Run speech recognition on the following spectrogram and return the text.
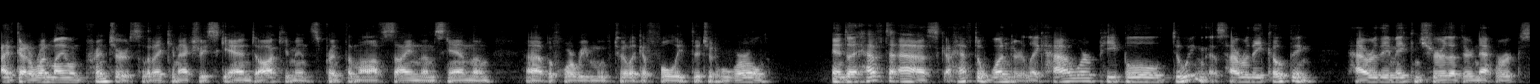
I've got to run my own printer so that I can actually scan documents, print them off, sign them, scan them uh, before we move to like a fully digital world. And I have to ask, I have to wonder, like, how are people doing this? How are they coping? How are they making sure that their networks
